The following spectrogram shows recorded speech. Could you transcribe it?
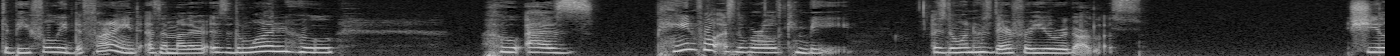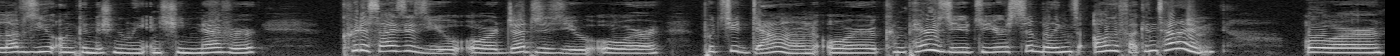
to be fully defined as a mother is the one who who as painful as the world can be is the one who's there for you regardless she loves you unconditionally and she never criticizes you or judges you or puts you down or compares you to your siblings all the fucking time or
